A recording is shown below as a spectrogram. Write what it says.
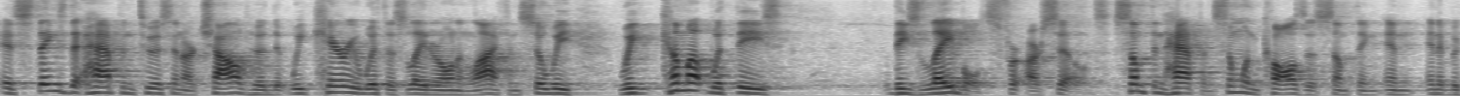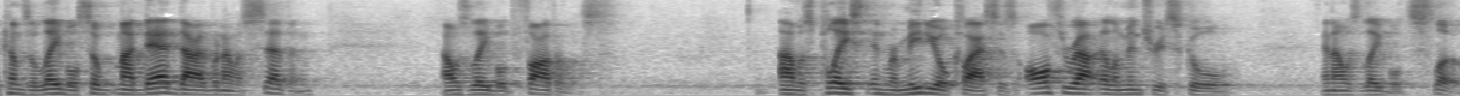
it's things that happen to us in our childhood that we carry with us later on in life. And so we, we come up with these, these labels for ourselves. Something happens, someone calls us something, and, and it becomes a label. So my dad died when I was seven. I was labeled fatherless. I was placed in remedial classes all throughout elementary school, and I was labeled slow.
